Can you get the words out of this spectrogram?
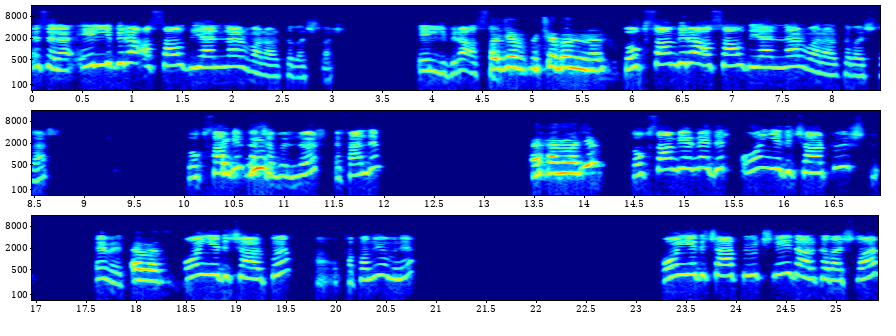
mesela 51'e asal diyenler var arkadaşlar. 51'e asal. Hocam 3'e bölünür. 91'e asal diyenler var arkadaşlar. 91 Peki- kaça bölünür? Efendim? Efendim hocam? 91 nedir? 17 çarpı 3. Evet. Evet. 17 çarpı Ha, kapanıyor mu ne? 17 çarpı 3 neydi arkadaşlar?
